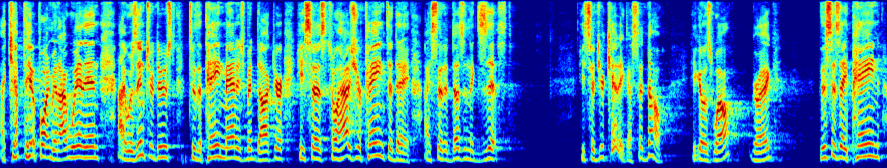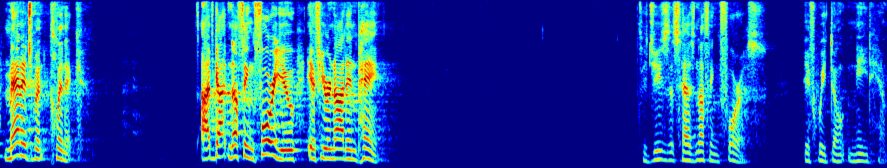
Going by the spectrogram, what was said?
I kept the appointment. I went in, I was introduced to the pain management doctor. He says, So, how's your pain today? I said, It doesn't exist. He said, You're kidding. I said, No. He goes, Well, Greg, this is a pain management clinic. I've got nothing for you if you're not in pain. See, Jesus has nothing for us if we don't need him.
